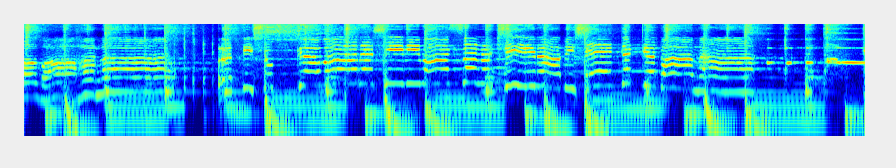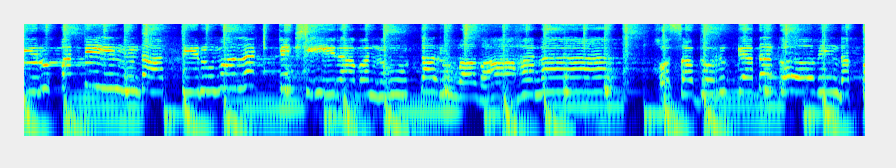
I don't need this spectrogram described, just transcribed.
ತರುವ ವಾಹನ ಪ್ರತಿ ಶುಕ್ರವಾರ ಶ್ರೀನಿವಾಸನ ಕ್ಷೀರಾಭಿಷೇಕಕ್ಕೆ ಬಾನ ತಿರುಪತಿಯಿಂದ ತಿರುಮಲಕ್ಕೆ ಕ್ಷೀರವನ್ನು ತರುವ ವಾಹನ ಹೊಸ ದುರ್ಗದ ಗೋವಿಂದಪ್ಪ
